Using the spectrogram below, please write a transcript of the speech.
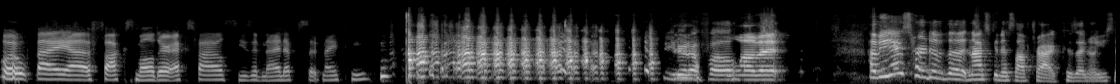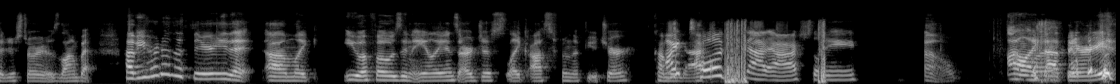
quote by uh, Fox Mulder, X Files, season nine, episode 19. Beautiful. Love it. Have you guys heard of the not to get us off track because I know you said your story was long, but have you heard of the theory that um like UFOs and aliens are just like us from the future coming I back? told you that, Ashley. oh, I like that theory.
